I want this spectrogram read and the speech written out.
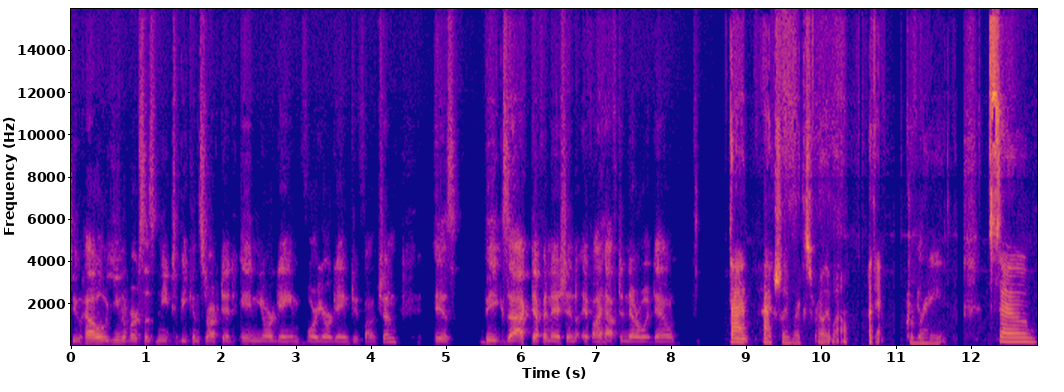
to how universes need to be constructed in your game for your game to function, is the exact definition. If I have to narrow it down, That actually works really well. Okay, great. So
